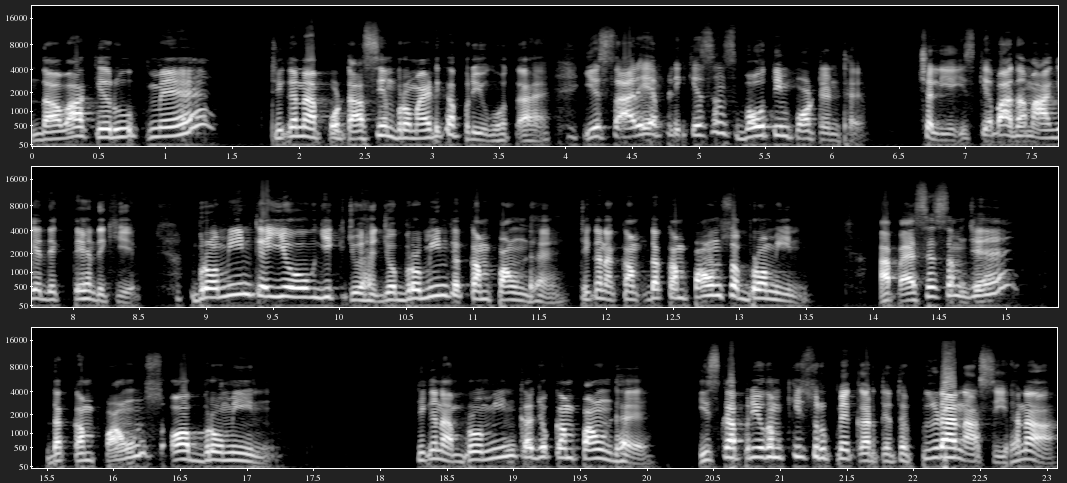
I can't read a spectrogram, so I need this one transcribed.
दवा के रूप में, ठीक है ना, पोटासियम ब्रोमाइड का प्रयोग होता है। ये सारे एप्लीकेशन बहुत इंपॉर्टेंट है। चलिए, इसके बाद हम आगे देखते हैं, देखिए ब्रोमीन के यौगिक जो है, जो ब्रोमीन के कंपाउंड है, ठीक है ना द कंपाउंड्स ऑफ़ ब्रोमीन आप ऐसे समझे द कंपाउंड्स ऑफ़ ब्रोमीन ठीक है ना ब्रोमीन का जो कंपाउंड है, इसका प्रयोग हम किस रूप में करते थे? पीड़ानाशी, है ना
